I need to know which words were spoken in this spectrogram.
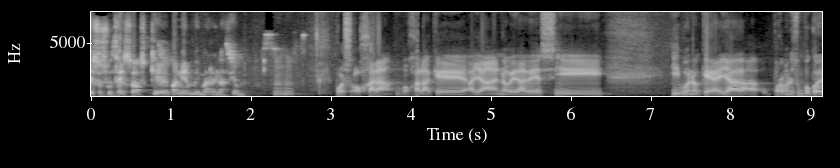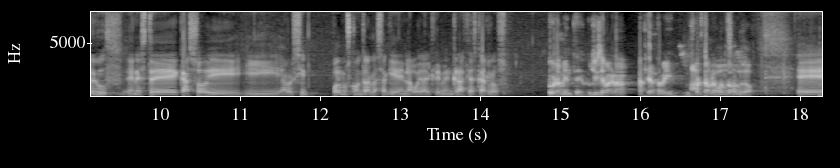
esos sucesos que van en misma relación. Pues ojalá, ojalá que haya novedades y, bueno, que haya por lo menos un poco de luz en este caso y, a ver si podemos contarlas aquí en La Huella del Crimen. Gracias, Carlos. Seguramente. Muchísimas gracias también. Un fuerte abrazo. Un saludo. Eh,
